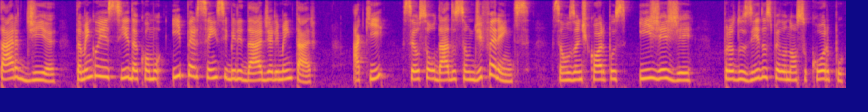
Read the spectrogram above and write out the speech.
tardia também conhecida como hipersensibilidade alimentar. Aqui, seus soldados são diferentes. São os anticorpos IgG, produzidos pelo nosso corpo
